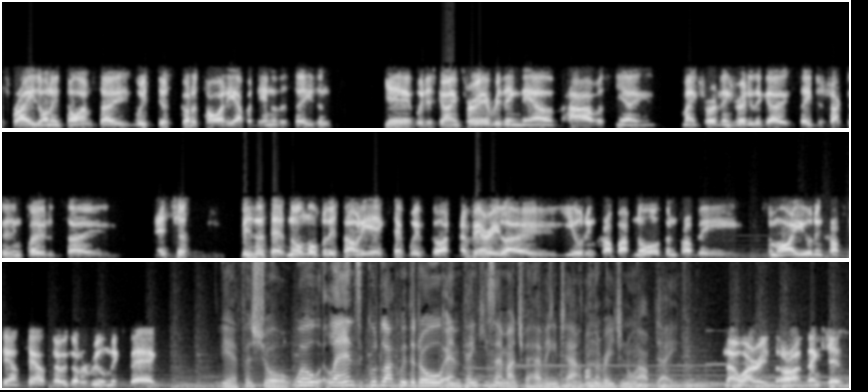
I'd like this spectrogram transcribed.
the sprays on in time. So we've just got to tidy up at the end of the season. Yeah, we're just going through everything now, harvest, you know, make sure everything's ready to go, seed destructors included. So it's just business as normal for this time of year, except we've got a very low yielding crop up north and probably some high yielding crops down south. So we've got a real mixed bag. Yeah, for sure. Well, Lance, good luck with it all, and thank you so much for having a chat on the regional update. No worries. All right. Thanks, Jess.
